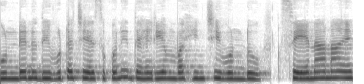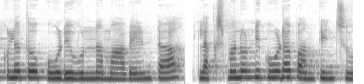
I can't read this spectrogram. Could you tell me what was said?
గుండెను దివుట చేసుకుని ధైర్యం వహించి ఉండు. సేనానాయకులతో కూడి ఉన్న మా వెంట లక్ష్మణుణ్ణి కూడా పంపించు.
